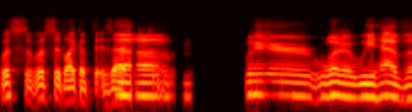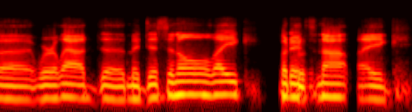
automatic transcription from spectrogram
What's what's it like up there? Is that uh, where what are we have uh we're allowed the medicinal like, but mm-hmm. it's not like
